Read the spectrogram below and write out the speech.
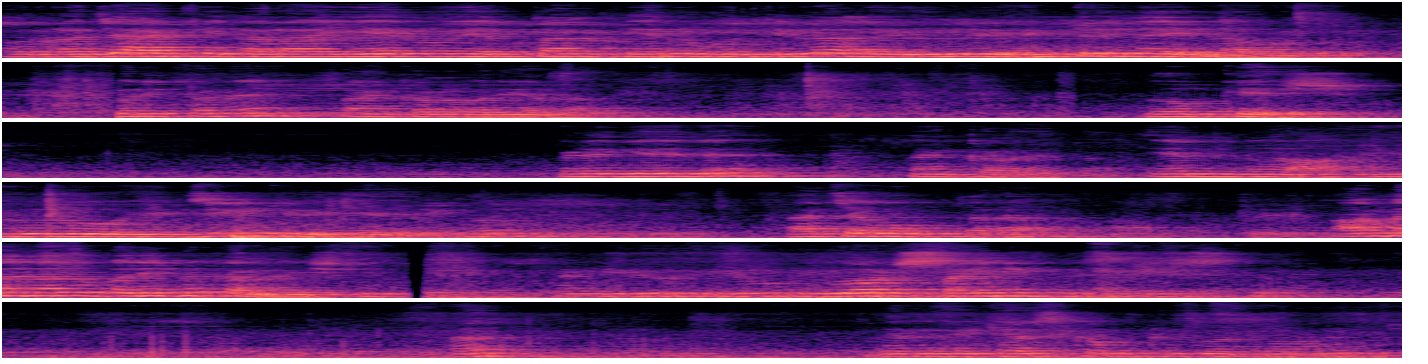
ಅವ್ರು ರಜಾ ಹಾಕಿದಾರ, ಏನು ಎತ್ತ ಅಂತ ಏನು ಗೊತ್ತಿಲ್ಲ, ಅದು ಇಲ್ಲಿ ಎಂಟ್ರಿನೇ ಇಲ್ಲ ಅವರು ಬರೀತಾನೆ ಸಾಯಂಕಾಲ ಬರೆಯಲ್ಲ ಲೋಕೇಶ್. ಬೆಳಿಗ್ಗೆ ಇದೆ, ಸಾಯಂಕಾಲ ಇಲ್ಲ ಏನು ಇವರು ಎಕ್ಸಿಕ್ಯೂಟಿವ್ ಇಂಜಿನಿಯರ್ದು ಆಚೆಗೆ ಹೋಗ್ತಾರ? ಆಮೇಲೆ ನಾನು ಬರೀಬೇಕಲ್ಲ ಇಷ್ಟು. You you you are signing this list ಹಾಂ? Then it has come to your knowledge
